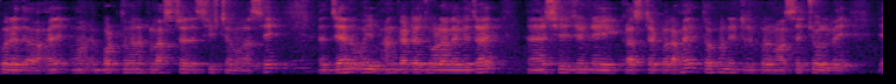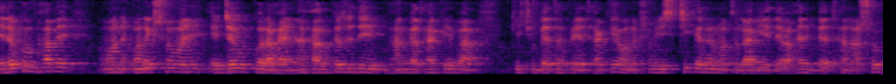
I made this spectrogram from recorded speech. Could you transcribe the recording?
করে দেওয়া হয়। বর্তমানে প্লাস্টারের সিস্টেম আছে। যেন ওই ভাঙ্গাটা জোড়া লেগে যায় হ্যাঁ, সেই জন্য এই কাজটা করা হয়। তখন এটার উপর মাসে চলবে। এরকম ভাবে অনেক সময় এটাও করা হয় না। হালকা যদি ভাঙ্গা থাকে বা কিছু ব্যথা পেয়ে থাকে অনেক সময় স্টিকারের মতো লাগিয়ে দেওয়া হয় ব্যথা নাশক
